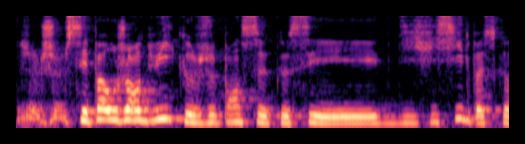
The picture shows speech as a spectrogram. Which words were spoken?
je sais pas aujourd'hui que je pense que c'est difficile, parce que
